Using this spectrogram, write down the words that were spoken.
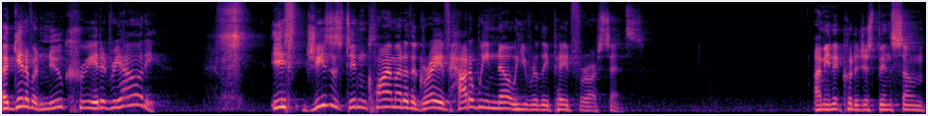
again of a new created reality. If Jesus didn't climb out of the grave, how do we know he really paid for our sins? I mean, it could have just been some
